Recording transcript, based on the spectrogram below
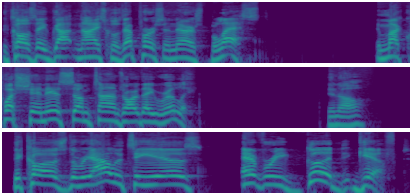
because they've got nice clothes. That person there is blessed. And my question is sometimes, are they really? You know? Because the reality is, every good gift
